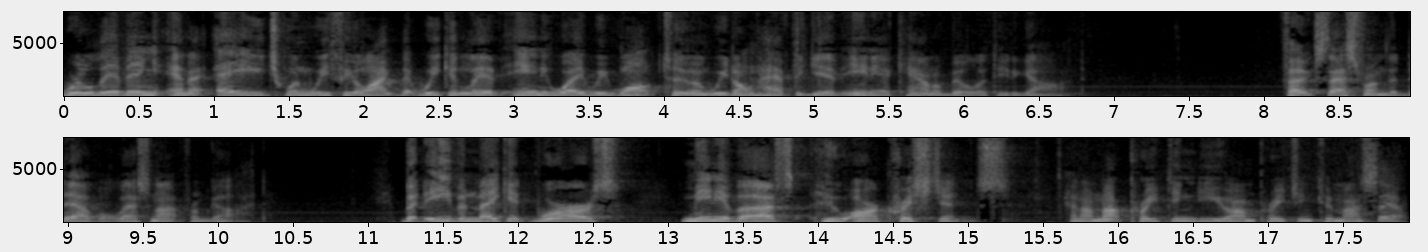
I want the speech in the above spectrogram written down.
we're living in an age when we feel like that we can live any way we want to and we don't have to give any accountability to God. Folks, that's from the devil, that's not from God. But even make it worse, many of us who are Christians, and I'm not preaching to you, I'm preaching to myself.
